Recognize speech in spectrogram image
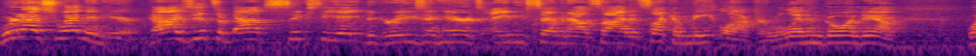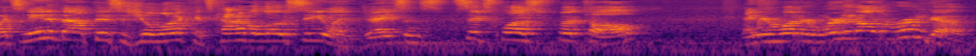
we're not sweating in here. Guys, it's about 68 degrees in here. It's 87 outside. It's like a meat locker. We'll let him go on down. What's neat about this is you'll look, it's kind of a low ceiling. Jason's six plus foot tall. And you're wondering, where did all the room go?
